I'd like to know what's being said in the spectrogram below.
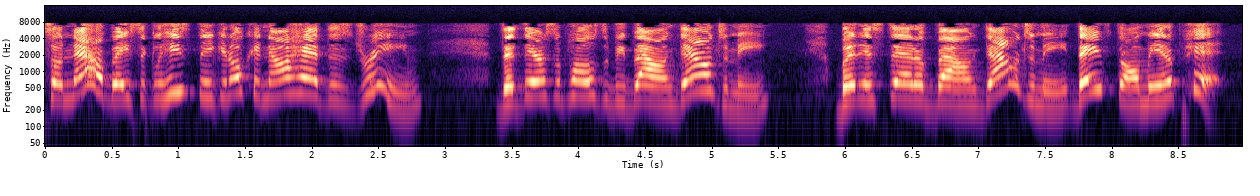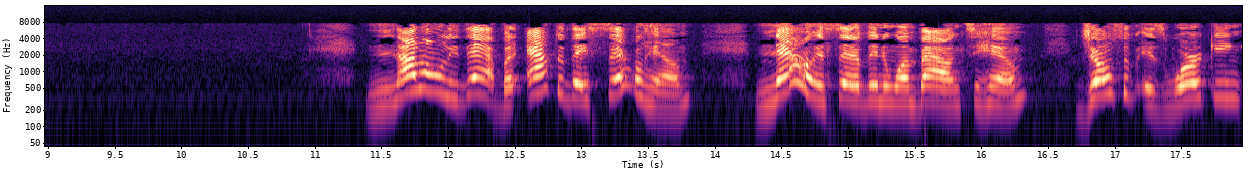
so now basically he's thinking, okay, now I had this dream that they're supposed to be bowing down to me, but instead of bowing down to me, they've thrown me in a pit. Not only that, but after they sell him, now instead of anyone bowing to him, Joseph is working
